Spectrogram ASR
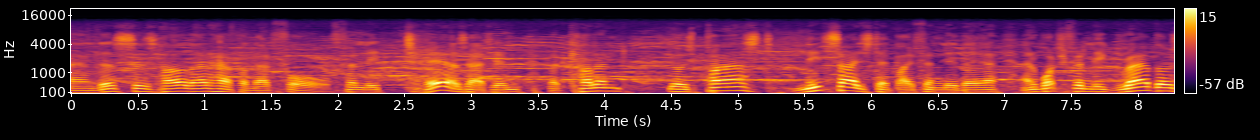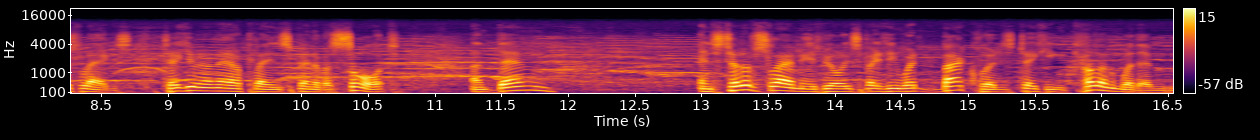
And this is how that happened, that fall. Finlay tears at him, but Cullen goes past. Neat sidestep by Finlay there. And watch Finlay grab those legs, take him in an airplane spin of a sort, and then, instead of slamming as we all expected, he went backwards, taking Cullen with him,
